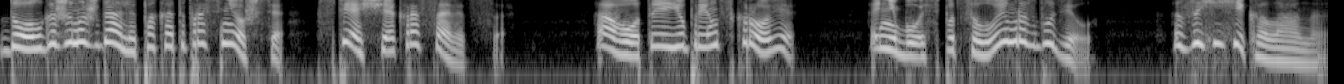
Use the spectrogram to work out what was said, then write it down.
Долго же мы ждали, пока ты проснешься, спящая красавица. А вот и ее принц крови. Небось, поцелуем разбудил. Захихикала она.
